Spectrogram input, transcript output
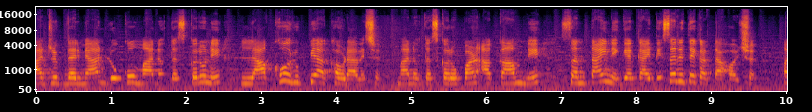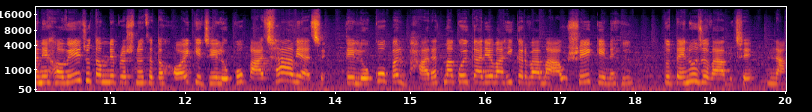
આ ટ્રીપ દરમિયાન લોકો માનવ તસ્કરોને લાખો રૂપિયા ખવડાવે છે. માનવ તસ્કરો પણ આ કામને સંતાઈને ગેરકાયદેસર રીતે કરતા હોય છે. અને હવે જો તમને પ્રશ્ન થતો હોય કે જે લોકો પાછા આવ્યા છે, તે લોકો પર ભારતમાં કોઈ કાર્યવાહી કરવામાં આવશે કે નહીં, તો તેનો જવાબ છે ના.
